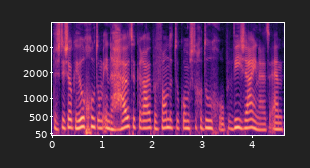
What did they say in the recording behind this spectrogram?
Dus het is ook heel goed om in de huid te kruipen van de toekomstige doelgroep. Wie zijn het? En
